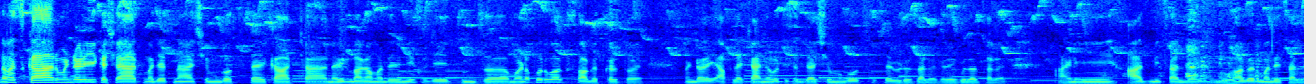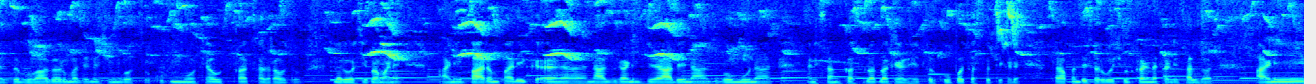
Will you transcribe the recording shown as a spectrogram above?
नमस्कार मंडळी कशा आहात? मजेत ना? शिमगोत्सच्या एका आजच्या नवीन भागामध्ये मी सुजित. तुमचं मनपूर्वक स्वागत करतो आहे मंडळी आपल्या चॅनलवरती सध्या शिमगोत्सवचे व्हिडिओ चालू आहेत रेग्युलर चालू आहेत आणि आज मी चाललो आहे गुहागरमध्ये चाललो आहे तर गुहागरमध्ये ना शिमगोत्सव खूप मोठ्या उत्साहात साजरा होतो दरवर्षीप्रमाणे. आणि पारंपरिक नाचगाणी जे राधेनाच गोमूनाच आणि संकासुराचा खेळ हे तर खूपच असतं तिकडे. तर आपण ते सर्व शूट करण्यासाठी चाललो आहोत. आणि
